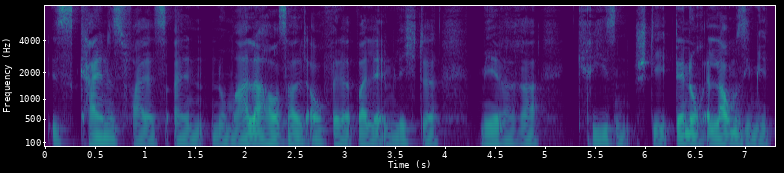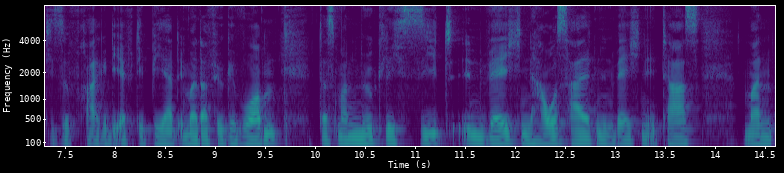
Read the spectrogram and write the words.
ist keinesfalls ein normaler Haushalt, auch weil er im Lichte mehrerer Krisen steht. Dennoch erlauben Sie mir diese Frage. Die FDP hat immer dafür geworben, dass man möglichst sieht, in welchen Haushalten, in welchen Etats man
